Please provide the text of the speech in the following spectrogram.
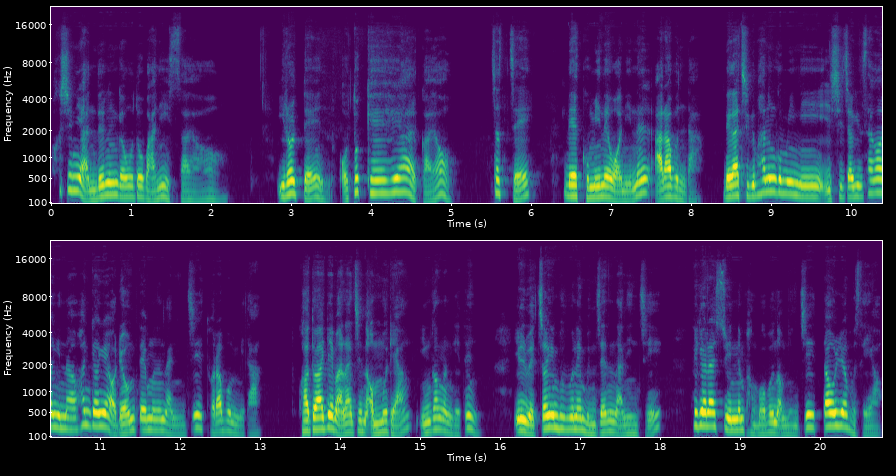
확신이 안 드는 경우도 많이 있어요. 이럴 땐 어떻게 해야 할까요? 첫째, 내 고민의 원인을 알아본다. 내가 지금 하는 고민이 일시적인 상황이나 환경의 어려움 때문은 아닌지 돌아봅니다. 과도하게 많아진 업무량, 인간관계 등 일 외적인 부분의 문제는 아닌지 해결할 수 있는 방법은 없는지 떠올려 보세요.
